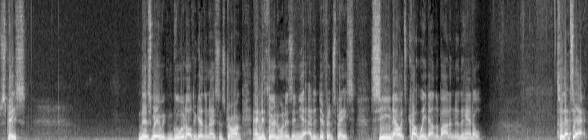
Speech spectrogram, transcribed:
space. This way we can glue it all together nice and strong. And the third one is in yet at a different space. See, now it's cut way down the bottom of the handle. So that's it.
